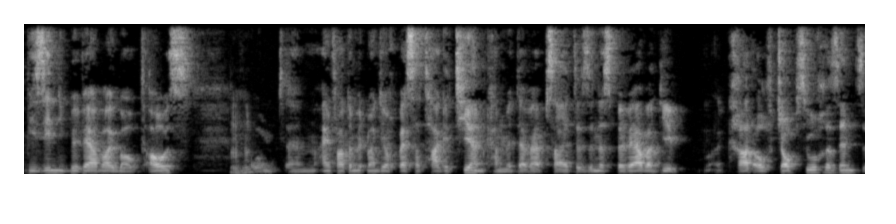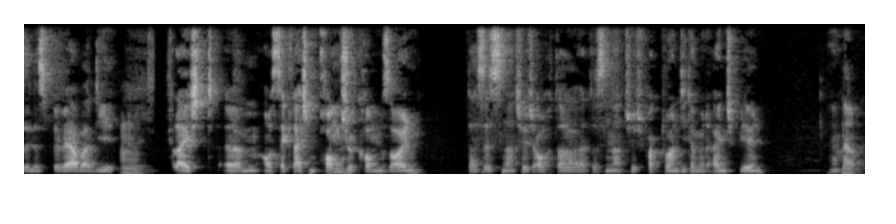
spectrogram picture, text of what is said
Wie sehen die Bewerber überhaupt aus? Mhm. Und ähm, einfach damit man die auch besser targetieren kann mit der Webseite. Sind es Bewerber, die gerade auf Jobsuche sind? Sind es Bewerber, die Mhm. vielleicht ähm, aus der gleichen Branche kommen sollen? Das ist natürlich auch da, das sind natürlich Faktoren, die damit einspielen. Ja.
